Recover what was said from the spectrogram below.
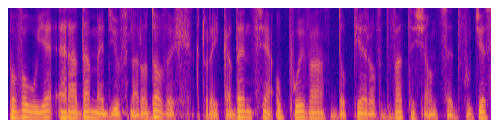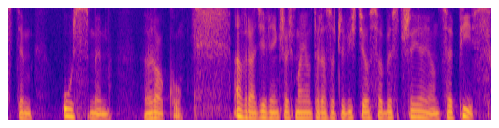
powołuje Rada Mediów Narodowych, której kadencja upływa dopiero w 2028 roku. A w Radzie większość mają teraz oczywiście osoby sprzyjające PiS.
